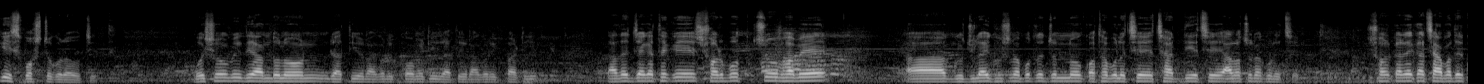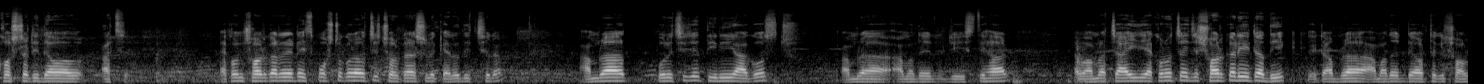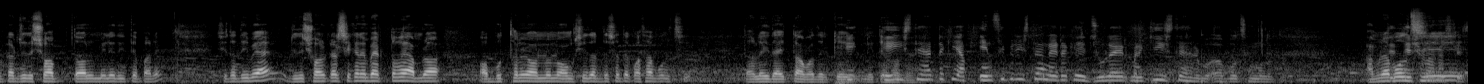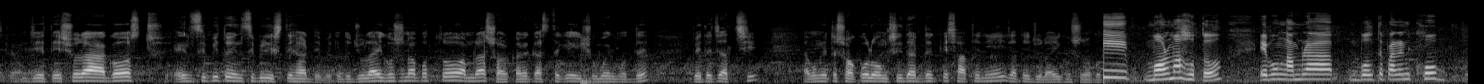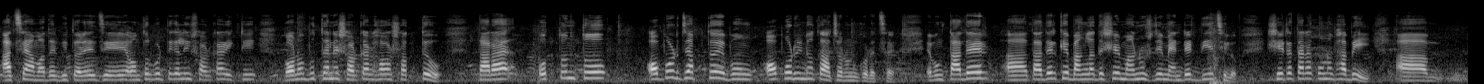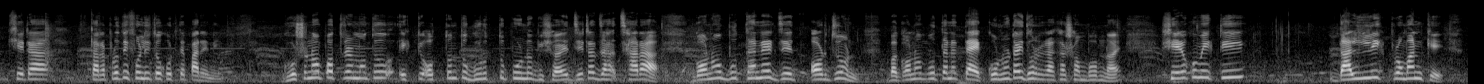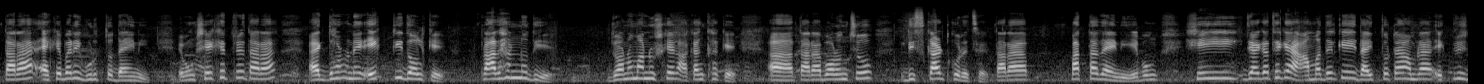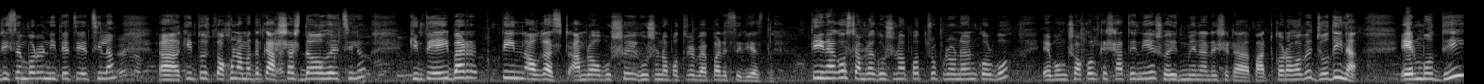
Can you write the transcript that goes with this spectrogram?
কে স্পষ্ট করা উচিত। বৈষম্যবিধি আন্দোলন, জাতীয় নাগরিক কমিটি, জাতীয় নাগরিক পার্টি, তাদের জায়গা থেকে সর্বোচ্চভাবে জুলাই ঘোষণাপত্রের জন্য কথা বলেছে, ছাড় দিয়েছে, আলোচনা করেছে। সরকারের কাছে আমাদের খসড়াটি দেওয়া আছে। এখন সরকারের এটা স্পষ্ট করা উচিত, সরকার আসলে কেন দিচ্ছে না। আমরা বলেছি যে তিনই আগস্ট, আমরা, আমাদের যে ইস্তেহার এবং আমরা চাই এখনও চাই যে সরকারই এটা দিক। এটা আমরা আমাদের দেওয়ার থেকে সরকার যদি সব দল মিলে দিতে পারে সেটা দিবে। যদি সরকার সেখানে ব্যর্থ হয় আমরা অভ্যুত্থানের অন্যান্য অংশীদারদের সাথে কথা বলছি তাহলে এই দায়িত্ব আমাদেরকে নিতে এই হবে। ইশতেহারটা কি এনসিপির ইশতেহার না এটাকে জুলাইয়ের মানে কি ইশতেহার ব- বলছেন মূলত? আমরা বলছি 23 আগস্ট ইশতেহার। যে তেসরা আগস্ট এনসিপি তো এনসিপির ইশতেহার দেবে। কিন্তু জুলাই ঘোষণাপত্র আমরা সরকারের কাছ থেকে এই সময়ের মধ্যে পেতে চাচ্ছি এবং এটা সকল অংশীদারদেরকে সাথে নিয়েই যাতে জুলাই ঘোষণাপত্র খুবই মর্মাহত এবং আমরা বলতে পারেন ক্ষোভ আছে আমাদের ভিতরে যে অন্তর্বর্তীকালীন সরকার একটি গণভুত্থানের সরকার হওয়া সত্ত্বেও তারা অত্যন্ত অপর্যাপ্ত এবং অপরিণত আচরণ করেছে এবং তাদের তাদেরকে বাংলাদেশের মানুষ যে ম্যান্ডেট দিয়েছিল সেটা তারা কোনোভাবেই সেটা তারা প্রতিফলিত করতে পারেনি। ঘোষণাপত্রের মতো একটি অত্যন্ত গুরুত্বপূর্ণ বিষয়, যেটা ছাড়া গণ যে অর্জন বা গণ ত্যাগ কোনোটাই ধরে রাখা সম্ভব নয়, সেরকম একটি দালিলিক প্রমাণকে তারা একেবারেই গুরুত্ব দেয়নি এবং সেক্ষেত্রে তারা এক ধরনের একটি দলকে প্রাধান্য দিয়ে জনমানুষের আকাঙ্ক্ষাকে তারা বরঞ্চ ডিসকার্ড করেছে। তারা পাত্তা দেয়নি এবং সেই জায়গা থেকে আমাদেরকে এই দায়িত্বটা আমরা একত্রিশ ডিসেম্বরও নিতে চেয়েছিলাম কিন্তু তখন আমাদেরকে আশ্বাস দেওয়া হয়েছিল। কিন্তু এইবার তিন অগাস্ট আমরা অবশ্যই ঘোষণাপত্রের ব্যাপারে সিরিয়াস তিন আগস্ট আমরা ঘোষণাপত্র প্রণয়ন করব এবং সকলকে সাথে নিয়ে শহীদ মিনারে সেটা পাঠ করা হবে। যদি না, এর মধ্যেই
